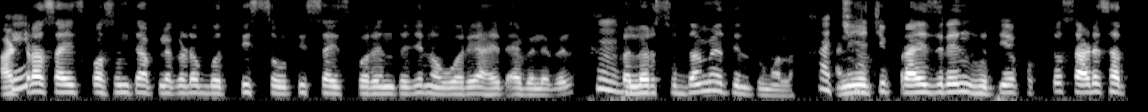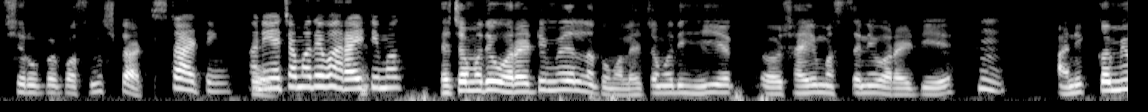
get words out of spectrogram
अठरा साईजपासून ते आपल्याकडे बत्तीस चौतीस साईज पर्यंतचे नऊवारी आहेत अवेलेबल. कलर सुद्धा मिळतील तुम्हाला. आणि याची प्राइस रेंज होतीये फक्त साडेसातशे रुपये पासून स्टार्ट स्टार्टिंग आणि हो. याच्यामध्ये व्हरायटी मग? ह्याच्यामध्ये व्हरायटी मिळेल ना तुम्हाला. ह्याच्यामध्ये ही एक शाही मस्तानी व्हरायटी आहे. आणि कमी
